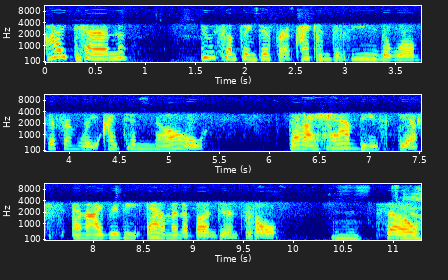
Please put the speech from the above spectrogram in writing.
I can do something different. I can see the world differently. I can know that I have these gifts and I really am an abundant soul. Mm-hmm. So yeah.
